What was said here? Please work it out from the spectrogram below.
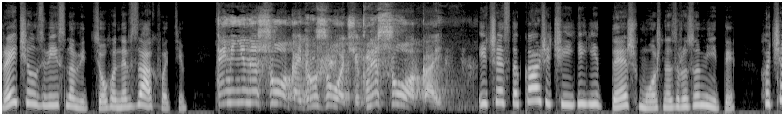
Рейчел, звісно, від цього не в захваті. Ти мені не шокай, дружочок, не шокай. І, чесно кажучи, її теж можна зрозуміти, хоча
